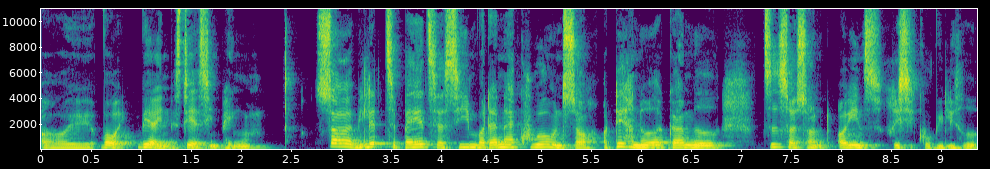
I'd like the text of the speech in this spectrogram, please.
at, øh, hvor, ved at investere sine penge så er vi lidt tilbage til at sige, hvordan er kurven så? Og det har noget at gøre med tidshorisont og ens risikovillighed.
